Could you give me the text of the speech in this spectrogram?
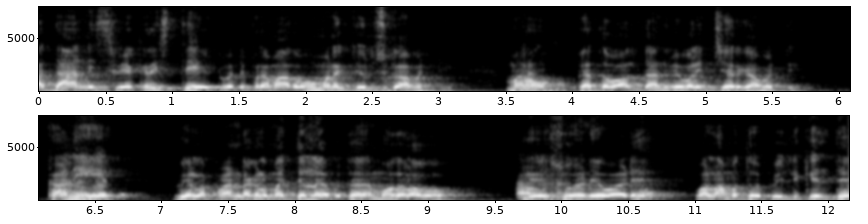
దాన్ని స్వీకరిస్తే ఎటువంటి ప్రమాదమో మనకు తెలుసు కాబట్టి. మనం పెద్దవాళ్ళు దాన్ని వివరించారు కాబట్టి. కానీ వీళ్ళ పండగల మధ్యం లేకపోతే మొదలవో. యేసు అనేవాడే వాళ్ళ అమ్మతో పెళ్ళికి వెళ్తే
